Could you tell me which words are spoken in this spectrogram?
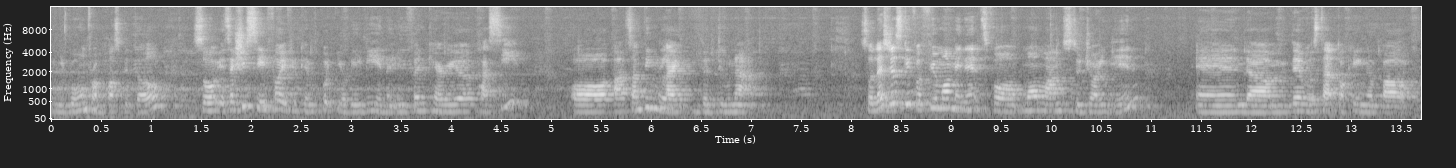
when you go home from hospital. So it's actually safer if you can put your baby in an infant carrier car seat or uh, something like the Doona so let's just give a few more minutes for more moms to join in and um, then we'll start talking about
